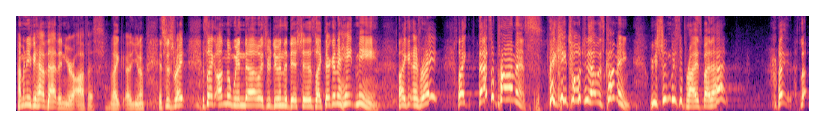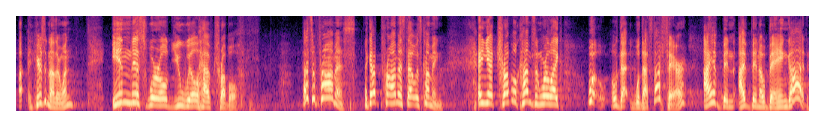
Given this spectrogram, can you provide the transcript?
How many of you have that in your office? Like, uh, you know, it's just right. It's like on the window as you're doing the dishes. Like, they're to hate me. Like, uh, right? Like, that's a promise. Like, he told you that was coming. You shouldn't be surprised by that. Right? Uh, here's another one. In this world, you will have trouble. That's a promise. Like God promised that was coming. And yet trouble comes and we're like, well, oh, that, well, that's not fair. I have been, I've been obeying God.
